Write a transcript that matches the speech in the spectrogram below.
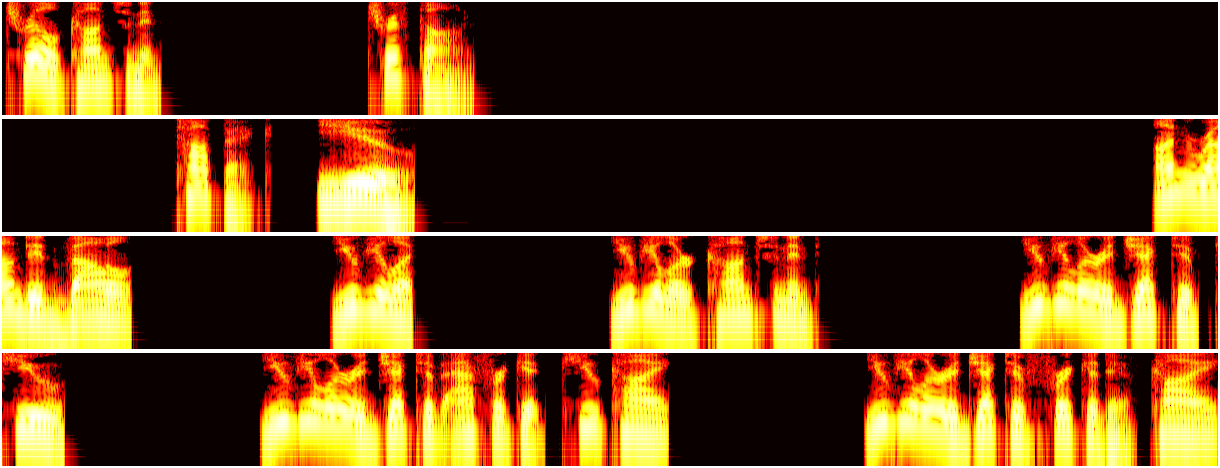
Trill consonant. Triphthong. Topic U. Unrounded vowel. Uvula. Uvular consonant. Uvular ejective Q. Uvular ejective affricate Q chi. Uvular ejective fricative chi.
